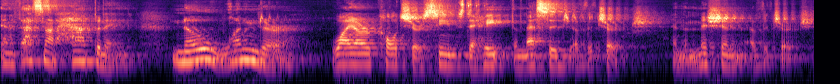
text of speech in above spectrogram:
And if that's not happening, no wonder why our culture seems to hate the message of the church and the mission of the church.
